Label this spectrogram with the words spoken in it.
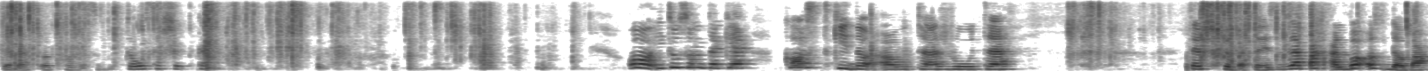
Teraz otworzę sobie tą saszetkę. O, i tu są takie kostki do auta żółte. Też chyba to jest zapach albo ozdoba.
